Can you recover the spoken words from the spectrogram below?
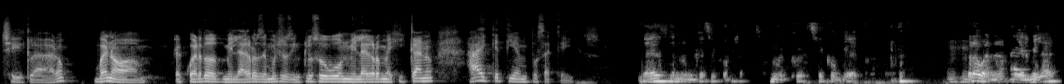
Sí, claro. Bueno, recuerdo milagros de muchos, incluso hubo un milagro mexicano. Ay, qué tiempos aquellos. Eso nunca se concretó. Se concretó. Uh -huh. Pero bueno, el milagro,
